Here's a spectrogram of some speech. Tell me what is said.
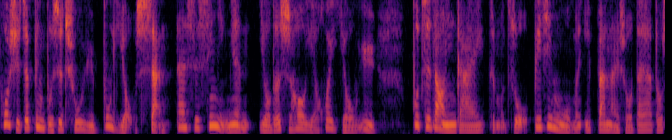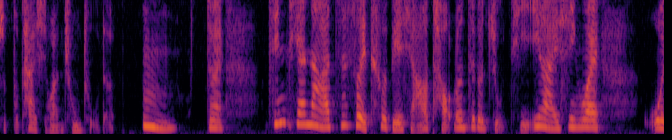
或许这并不是出于不友善，但是心里面有的时候也会犹豫。不知道应该怎么做，毕竟我们一般来说，大家都是不太喜欢冲突的。嗯，对。今天呢、之所以特别想要讨论这个主题，一来是因为我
